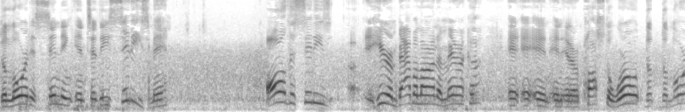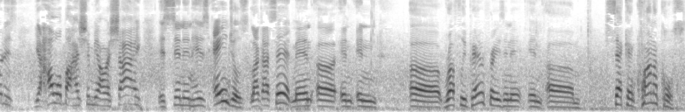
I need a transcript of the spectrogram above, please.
the Lord is sending into these cities, man. All the cities uh, here in Babylon, America, and, and, and, and, across the world, the, the Lord is, Yahweh Bahashim Yahushai is sending his angels. Like I said, man, uh, in, in uh, roughly paraphrasing it in um, Second Chronicles.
